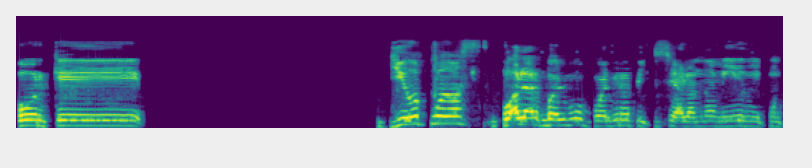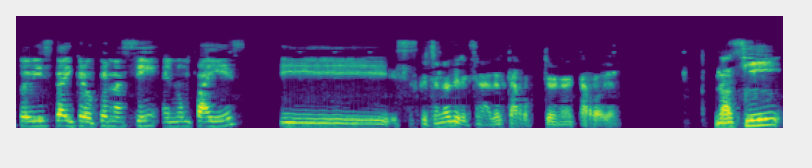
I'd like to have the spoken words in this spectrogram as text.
Porque yo puedo, hablar, vuelvo, vuelvo y repito, estoy hablando de mí desde mi punto de vista y creo que nací en un país y se escuchan las direcciones del carro, en el carro bien. Nací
